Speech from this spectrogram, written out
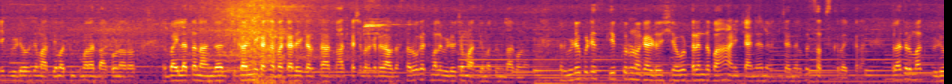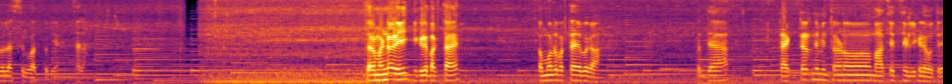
एक व्हिडिओच्या माध्यमातून तुम्हाला दाखवणार आहोत. बैलाचा नांगर चिकळणी कशा प्रकारे करतात भात कशा प्रकारे लावतात सर्व काही तुम्हाला व्हिडिओच्या माध्यमातून दाखवणार तर व्हिडिओ कुठे स्किप करू नका व्हिडिओ शेवटपर्यंत पहा आणि चॅनल चॅनल पण सबस्क्राईब करा. चला तर मग व्हिडिओला सुरुवात करूया. चला. तर मंडळी इकडे बघताय. समोर बघताय बघा. सध्या ट्रॅक्टरने मित्रांनो मासे शेती होते.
